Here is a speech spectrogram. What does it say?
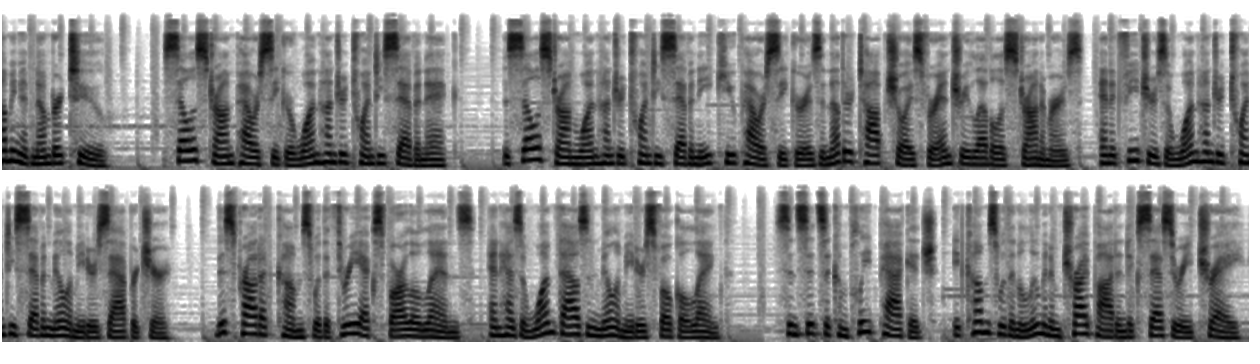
Coming at number 2. Celestron PowerSeeker 127 EQ. The Celestron 127 EQ PowerSeeker is another top choice for entry-level astronomers, and it features a 127mm aperture, this product comes with a 3x Barlow lens and has a 1000mm focal length. Since it's a complete package, it comes with an aluminum tripod and accessory tray.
